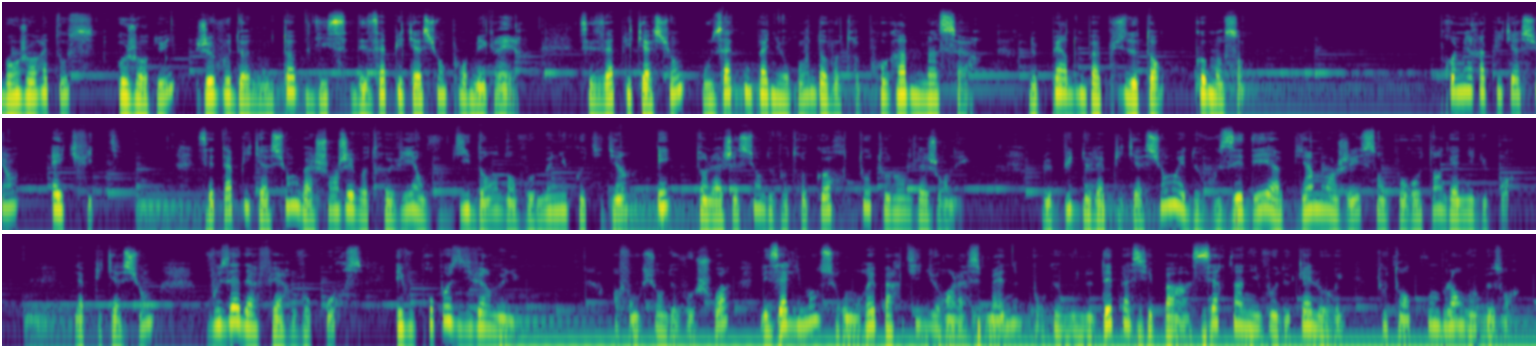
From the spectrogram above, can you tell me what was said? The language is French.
Bonjour à tous, aujourd'hui je vous donne mon top 10 des applications pour maigrir. Ces applications vous accompagneront dans votre programme minceur. Ne perdons pas plus de temps, commençons. Première application, 8fit. Cette application va changer votre vie en vous guidant dans vos menus quotidiens et dans la gestion de votre corps tout au long de la journée. Le but de l'application est de vous aider à bien manger sans pour autant gagner du poids. L'application vous aide à faire vos courses et vous propose divers menus. En fonction de vos choix, les aliments seront répartis durant la semaine pour que vous ne dépassiez pas un certain niveau de calories tout en comblant vos besoins.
